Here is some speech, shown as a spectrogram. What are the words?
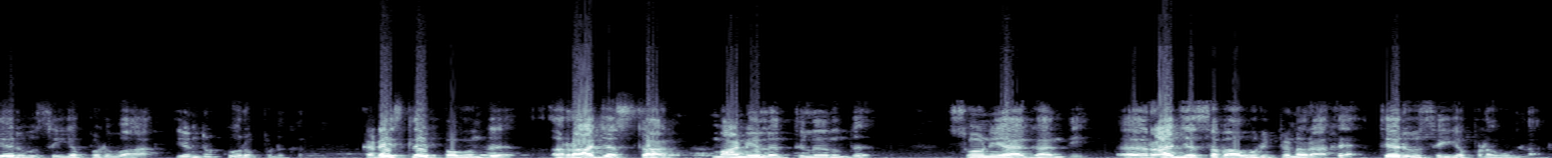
தேர்வு செய்யப்படுவார் என்று கூறப்படுகிறது. கடைசியில் இப்ப வந்து ராஜஸ்தான் மாநிலத்திலிருந்து சோனியா காந்தி ராஜ்யசபா உறுப்பினராக தேர்வு செய்யப்பட உள்ளார்.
